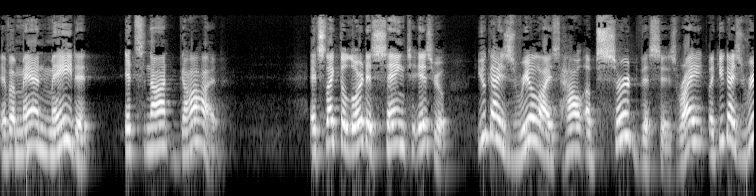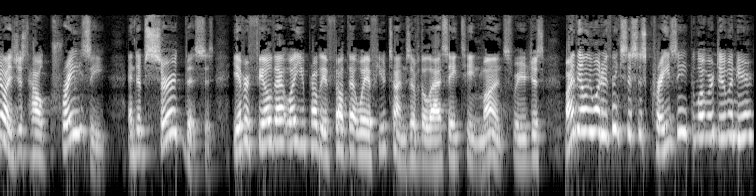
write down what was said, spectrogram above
If a man made it, it's not God. It's like the Lord is saying to Israel, you guys realize how absurd this is, right? Like, you guys realize just how crazy and absurd this is. You ever feel that way? You probably have felt that way a few times over the last 18 months, where you're just, am I the only one who thinks this is crazy, what we're doing here?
